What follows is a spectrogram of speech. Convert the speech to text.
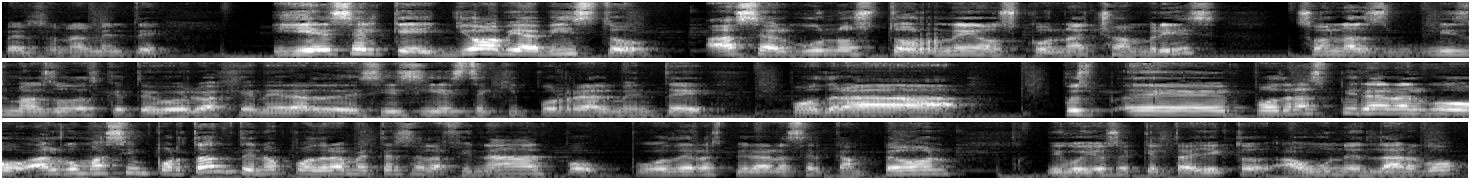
personalmente, y es el que yo había visto hace algunos torneos con Nacho Ambriz, son las mismas dudas que te vuelve a generar de decir si este equipo realmente podrá pues eh, podrá aspirar a algo, algo más importante, ¿no? Podrá meterse a la final, po- poder aspirar a ser campeón. Digo, yo sé que el trayecto aún es largo,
